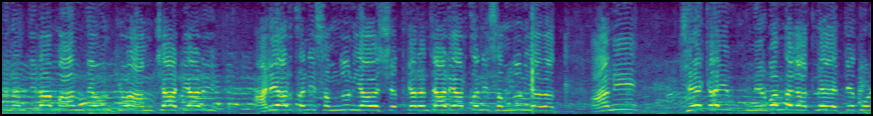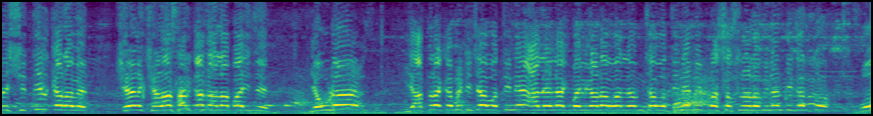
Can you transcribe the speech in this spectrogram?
विनंतीला मान देऊन किंवा आमच्या अटी अडी समजून घ्याव्यात शेतकऱ्यांच्या अडीअडचणी समजून घ्याव्यात. आणि जे काही निर्बंध घातले आहेत ते थोडे शिथिल करावेत. खेळ खेळासारखा झाला पाहिजे. एवढं यात्रा कमिटीच्या वतीने आलेल्या बैलगाडावाल्यांच्या वतीने मी प्रशासनाला विनंती करतो व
